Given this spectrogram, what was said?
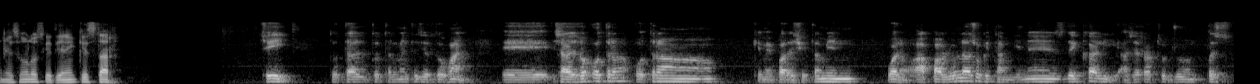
esos son los que tienen que estar. Sí, total, totalmente cierto, Juan. Eh, ¿Sabes? Otra, otra que me pareció también, bueno, a Pablo Lazo, que también es de Cali, hace rato yo, pues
